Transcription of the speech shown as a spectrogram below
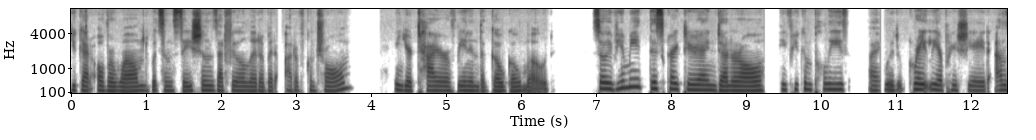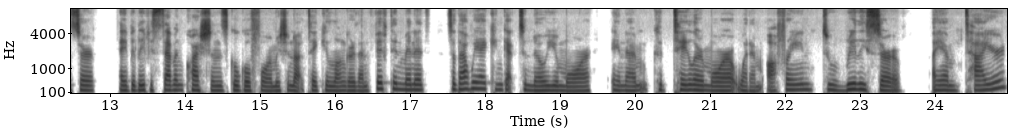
you get overwhelmed with sensations that feel a little bit out of control and you're tired of being in the go go mode. So, if you meet this criteria in general, if you can please, I would greatly appreciate answer. I believe it's seven questions Google form. It should not take you longer than 15 minutes. So that way I can get to know you more and I could tailor more what I'm offering to really serve. I am tired,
